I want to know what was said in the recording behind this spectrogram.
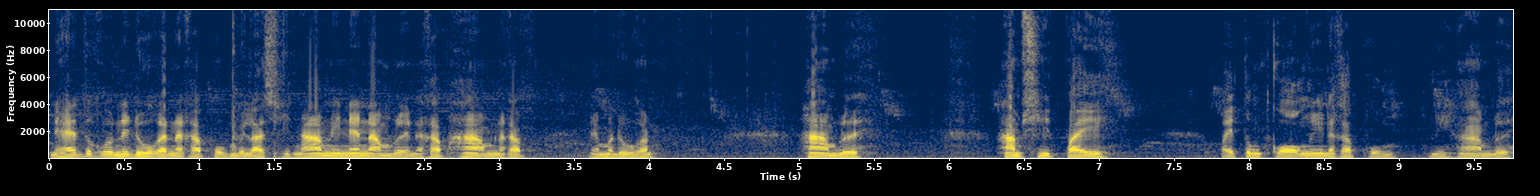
นี่ให้ทุกคนได้ดูกันนะครับ ผมเวลาฉีดน้ำนี่แนะนำเลยนะครับ ห้ามนะครับเนี่ยมาดูกัน ห้ามเลย ห้ามฉีดไปไปตรงกองนี้นะครับ ผมนี่ห้ามเลย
